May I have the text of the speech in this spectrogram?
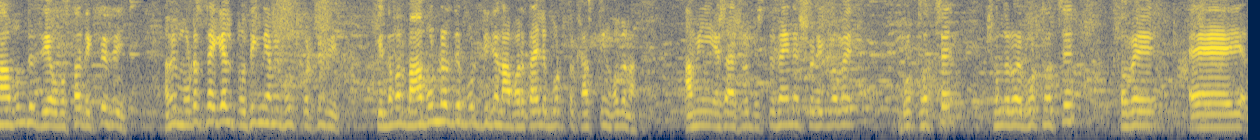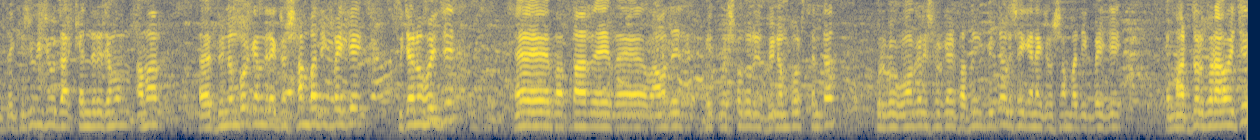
মা বোনদের যে অবস্থা দেখতেছি, আমি মোটর সাইকেল প্রতীক নিয়ে আমি ভোট করতেছি। কিন্তু আমার মা বোনরা যদি ভোট দিতে না পারে, তাহলে ভোট তো কাস্টিং হবে না। আমি এটা আসলে বুঝতে চাই না সঠিকভাবে ভোট হচ্ছে, সুন্দরভাবে ভোট হচ্ছে। তবে কিছু কিছু কেন্দ্রে, যেমন আমার দুই নম্বর কেন্দ্রে একজন সাংবাদিক ভাইকে পিটানো হয়েছে। আপনার আমাদের সদরের দুই নম্বর সেন্টার, পূর্ব গোয়াকালী সরকারি প্রাথমিক বিদ্যালয়, সেখানে একজন সাংবাদিক ভাইকে মারধর করা হয়েছে।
